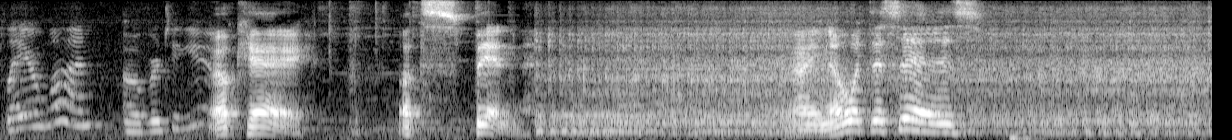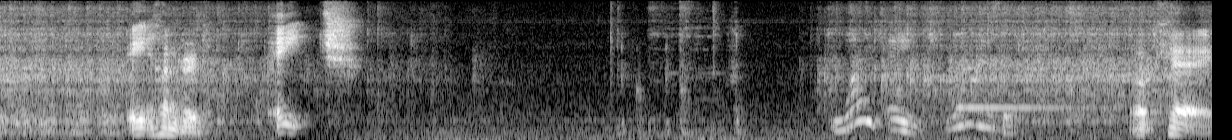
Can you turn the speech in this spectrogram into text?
Player one. Over to you. Okay. Let's spin. I know what this is. 800. H. One H. Where is it? Okay.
